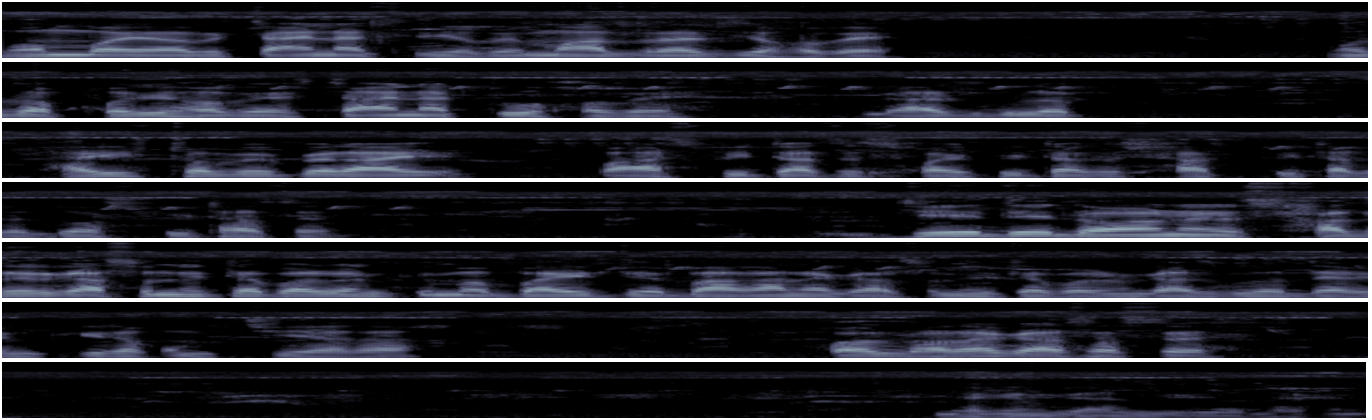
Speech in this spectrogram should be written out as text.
বোম্বাই হবে, চায়না থ্রি হবে, মাদ্রাজি হবে মুজাফরি হবে, চায়না টু হবে। গাছগুলো হাইস্ট হবে প্রায় পাঁচ ফিট আছে, ছয় ফিট আছে, সাত ফিট আছে, দশ ফিট আছে। যে যে ধরনের ছাদের গাছও নিতে পারবেন কিংবা বাড়িতে বাগানে গাছও নিতে পারবেন, গাছগুলো দেখেন কীরকম চেহারা। ফল ধরা গাছ আছে। দেখেন গাছগুলো দেখেন।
